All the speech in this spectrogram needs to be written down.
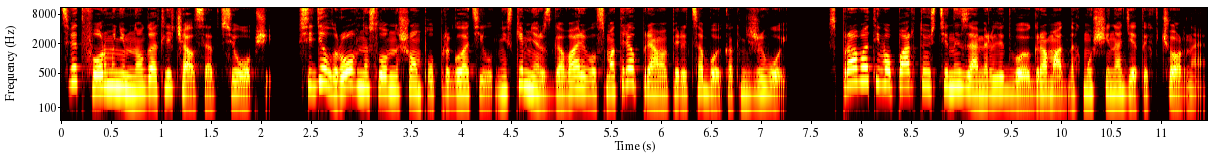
Цвет формы немного отличался от всеобщей. Сидел ровно, словно шомпол проглотил, ни с кем не разговаривал, смотрел прямо перед собой, как неживой. Справа от его парты у стены замерли двое громадных мужчин, одетых в черное.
